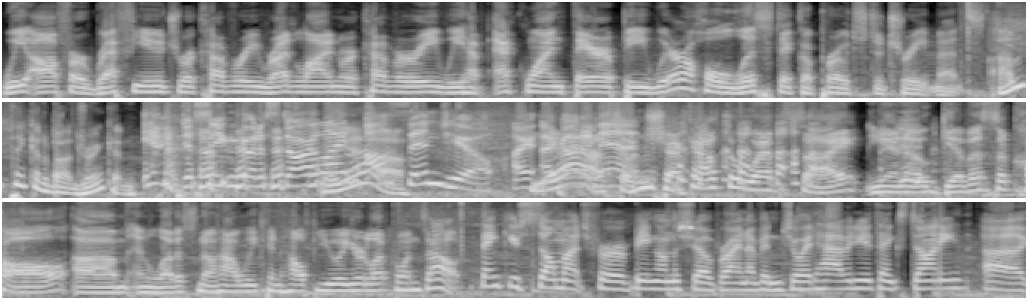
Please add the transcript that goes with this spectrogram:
We offer refuge recovery, red line recovery. We have equine therapy. We're a holistic approach to treatments. I'm thinking about drinking. Just so you can go to Starlite, Yeah. I'll send you. I, I got so an in. check out the website. You know, give us a call um, and let us know how we can help you or your loved ones out. Thank you so much for being on the show, Brian. I've enjoyed having you. Thanks, Donnie. Uh,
